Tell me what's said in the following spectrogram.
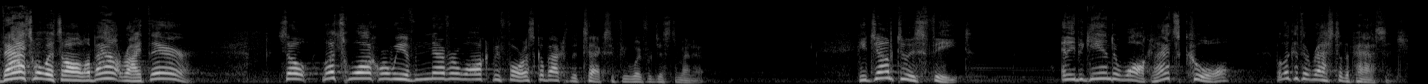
That's what it's all about right there. So let's walk where we have never walked before. Let's go back to the text, if you would, for just a minute. He jumped to his feet and he began to walk. Now that's cool, but look at the rest of the passage.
